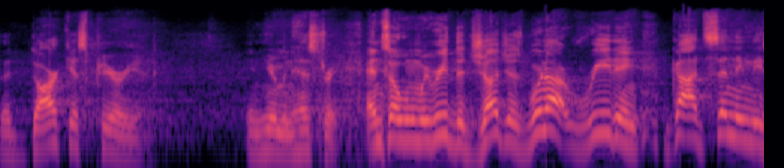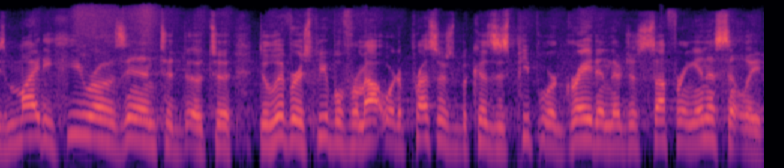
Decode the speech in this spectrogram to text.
the darkest period in human history. And so when we read the Judges, we're not reading God sending these mighty heroes in to, uh, to deliver his people from outward oppressors because his people are great and they're just suffering innocently.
